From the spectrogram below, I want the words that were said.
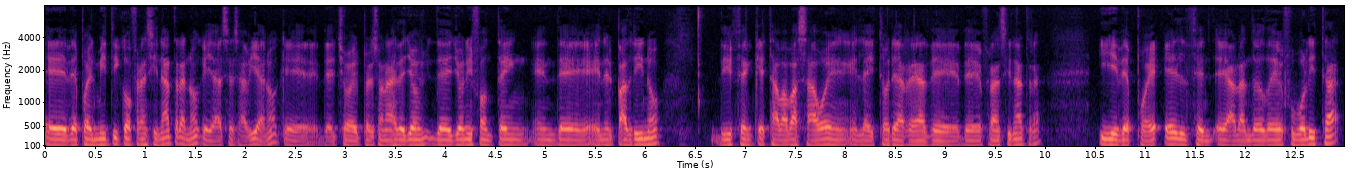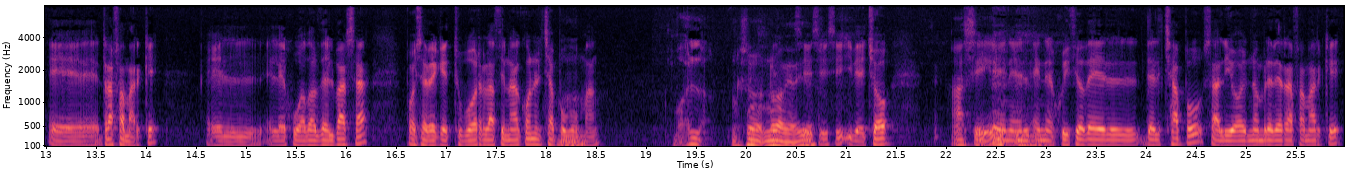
Eh, después el mítico Frank Sinatra, ¿no? Que ya se sabía, ¿no? Que de hecho el personaje de, John- de Johnny Fontaine en, de- en El Padrino dicen que estaba basado en, en la historia real de, de Frank Sinatra. Y después, el, eh, hablando de futbolista, eh, Rafa Márquez, el, el jugador del Barça, pues se ve que estuvo relacionado con el Chapo Guzmán. Hola. Eso no, lo había oído. Sí, sí, sí. Y de hecho, Ah, sí, sí. en, el, en el juicio del, del Chapo salió el nombre de Rafa Márquez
